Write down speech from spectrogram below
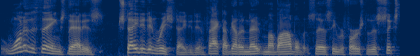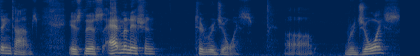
one of the things that is stated and restated. In fact, I've got a note in my Bible that says he refers to this 16 times, is this admonition to rejoice. Uh, rejoice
